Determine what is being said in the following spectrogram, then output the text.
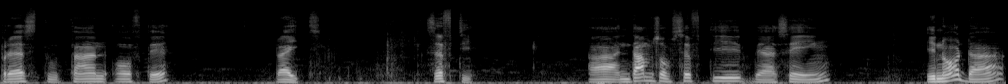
press to turn off the right safety uh, in terms of safety they are saying in order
